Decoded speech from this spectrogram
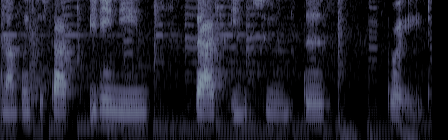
and I'm going to start fitting in that into this braid.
